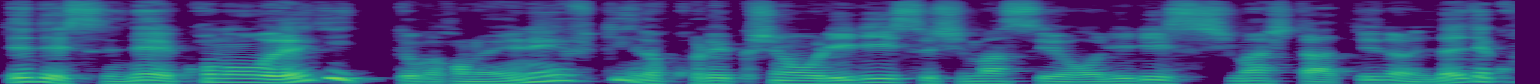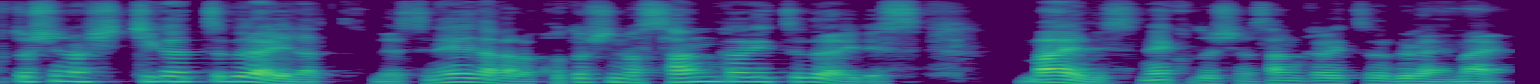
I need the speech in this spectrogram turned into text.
でですね、この Reddit がこの NFT のコレクションをリリースしますよ、リリースしましたっていうのは、大体今年の7月ぐらいだったんですね。だから今年の3ヶ月ぐらいです。前ですね、今年の3ヶ月ぐらい前。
